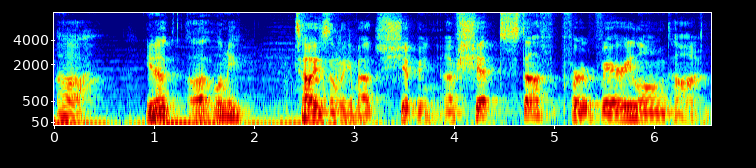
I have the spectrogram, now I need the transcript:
uh, you know, uh, let me tell you something about shipping. I've shipped stuff for a very long time.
